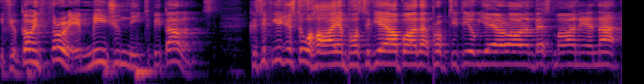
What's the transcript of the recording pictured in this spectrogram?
if you're going through it, it means you need to be balanced. Because if you're just all high and positive, yeah, I'll buy that property deal, yeah, I'll invest money in that,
